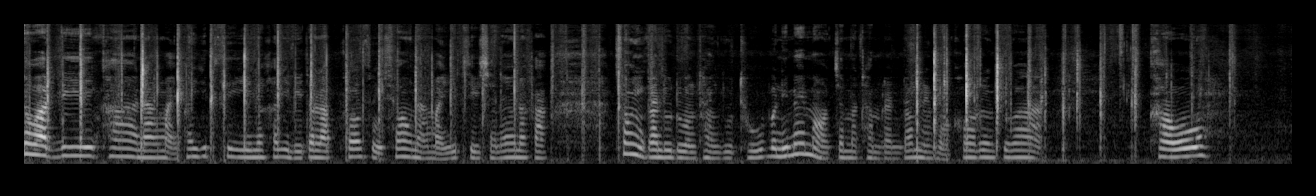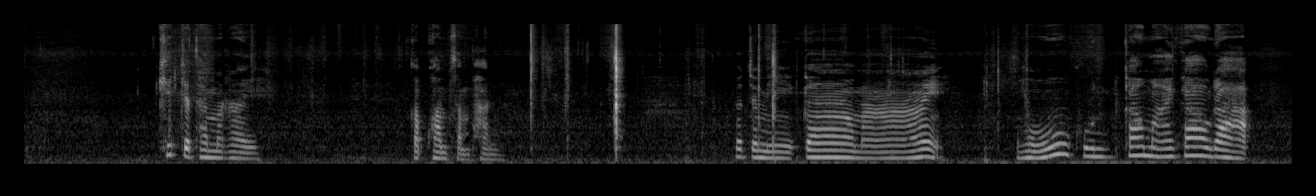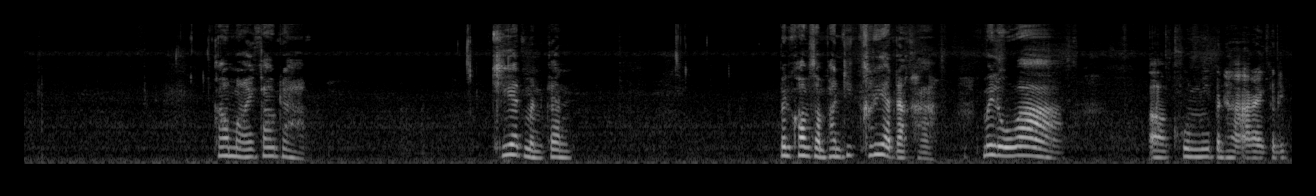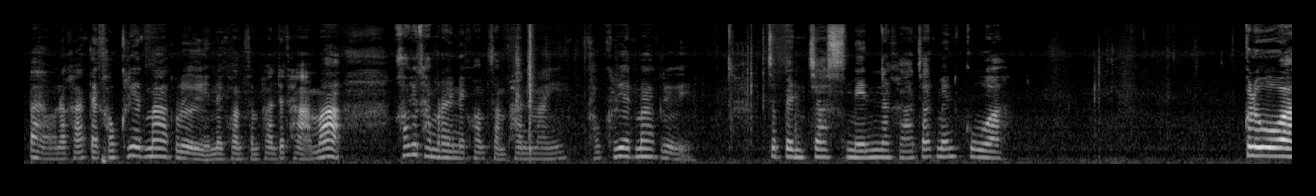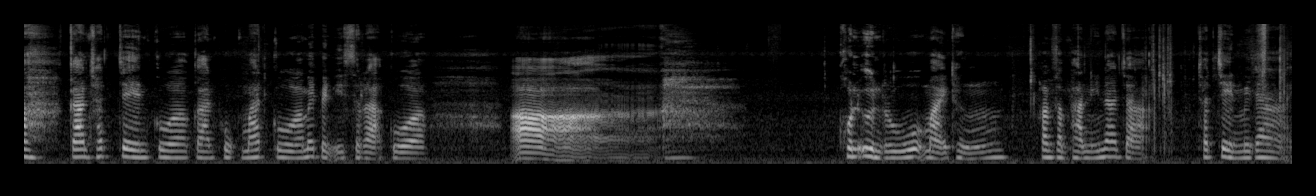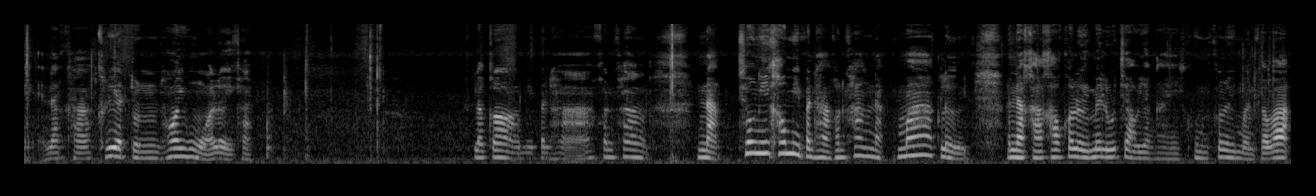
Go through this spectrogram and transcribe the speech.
สวัสดีค่ะนางไหม่ไพ่ยิปซีนะคะยินดีต้อนรับเข้าสู่ช่องนางไหม่ยิปซีชาแนลนะคะ ช่องแห่งการดูดวงทาง YouTube วันนี้แม่หมอจะมาทำรันดอมในหัวข้อเรื่องที่ว่า เขา คิดจะทำอะไร กับความสัมพันธ์ ก็จะมีก้าไม้โอ้โหคุณก้าไม้ก้าดาบก้าไม้ก้าดาบ เครียดเหมือนกัน เป็นความสัมพันธ์ที่เครียดอะค่ะ ไม่รู้ว่าคุณมีปัญหาอะไรกันหรือเปล่านะคะ แต่เขาเครียดมากเลยในความสัมพันธ์จะถามว่า เขาจะทำอะไรในความสัมพันธ์ไหม เขาเครียดมากเลย จะเป็น judgment นะคะ judgment กลัว กลัวการชัดเจนกลัวการผูกมัดกลัว ไม่เป็นอิสระกลัวอ่า คนอื่นรู้หมายถึงความสัมพันธ์นี้น่าจะชัดเจนไม่ได้นะคะ เครียดจนห้อยหัวเลยค่ะ แล้วก็มีปัญหาค่อนข้างหนัก ช่วงนี้เขามีปัญหาค่อนข้างหนักมากเลยนะคะเขาก็เลยไม่รู้จะเอาอยัางไง คุณก็เลยเหมือนกับว่า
